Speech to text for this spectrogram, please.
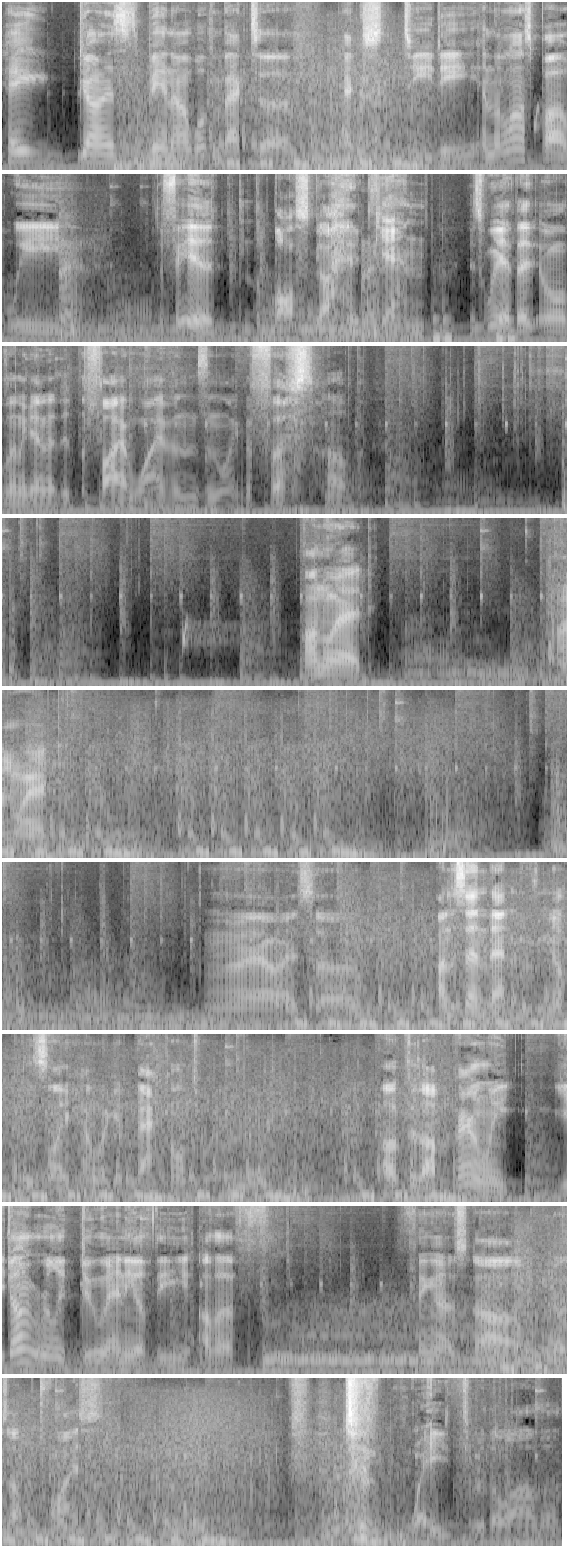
Hey guys, it's BNR, uh, welcome back to XDD. In the last part, we defeated the boss guy again. It's weird, they, well then again I did the fire wyverns in like the first hub. Onward! Onward! Alright, so... I understand that moving up is like, how do I get back onto it? I looked it up. Apparently, you don't really do any of the other th thingers. Oh, it goes up twice. Just wade through the lava.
